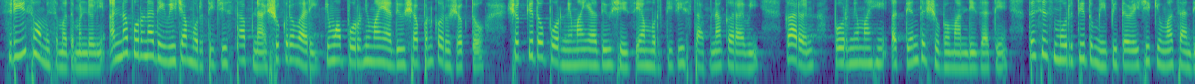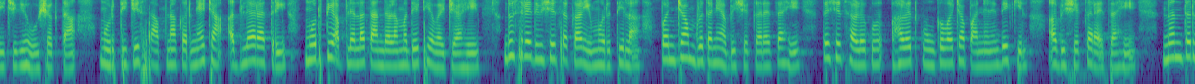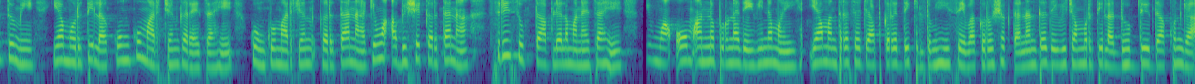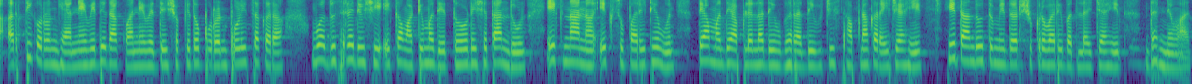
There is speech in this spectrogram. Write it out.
श्री स्वामी समर्थ मंडळी अन्नपूर्णा देवीच्या मूर्तीची स्थापना शुक्रवारी किंवा पौर्णिमा या दिवशी आपण करू शकतो. शक्यतो पौर्णिमा या दिवशीच या मूर्तीची स्थापना करावी कारण पौर्णिमा ही अत्यंत शुभ मानली जाते. तसेच मूर्ती तुम्ही पितळेची किंवा चांदीची घेऊ शकता. मूर्तीची स्थापना करण्याच्या आदल्या रात्री मूर्ती आपल्याला तांदळामध्ये ठेवायची आहे. दुसऱ्या दिवशी सकाळी मूर्तीला पंचामृताने अभिषेक करायचा आहे. तसेच हळद हळद कुंकवाच्या पाण्याने देखील अभिषेक करायचा आहे. नंतर तुम्ही या मूर्तीला कुंकुमार्चन करायचं आहे. कुंकुमार्चन करताना किंवा अभिषेक करताना श्रीसूक्त आपल्याला म्हणायचं आहे किंवा ओम अन्नपूर्णा देवी नमय या मंत्राचा जाप करत देखील तुम्ही ही सेवा करू शकता. नंतर देवीच्या मूर्तीला धूप दीप दाखवून घ्या आरती करून घ्या नैवेद्य दाखवा नैवेद्य शक्यतो पुरणपोळीचा करा. व दुसऱ्या दिवशी एका वाटीमध्ये थोडेसे तांदूळ एक नाणं एक सुपारी ठेवून त्यामध्ये आपल्याला देवघरात देवीची स्थापना करायची आहे. हे तांदूळ तुम्ही दर शुक्रवारी बदलायचे आहेत. धन्यवाद.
